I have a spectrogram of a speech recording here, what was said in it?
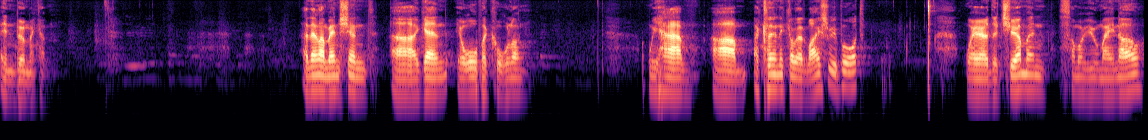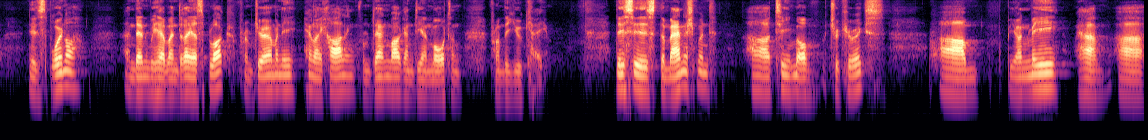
in Birmingham. And then I mentioned, uh, again, Europa Colon. We have um, a clinical advisory board where the chairman, some of you may know, Nils Brünner, and then we have Andreas Block from Germany, Henrik Harling from Denmark, and Dion Morton from the UK. This is the management uh, team of 2cureX. Um, beyond me, have uh,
